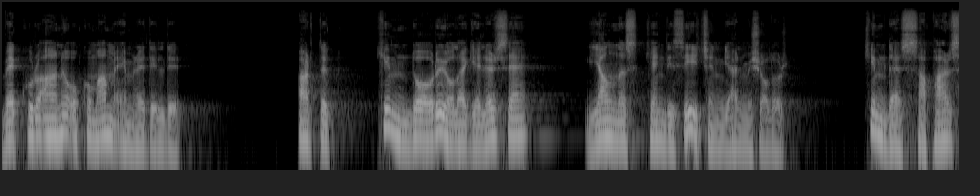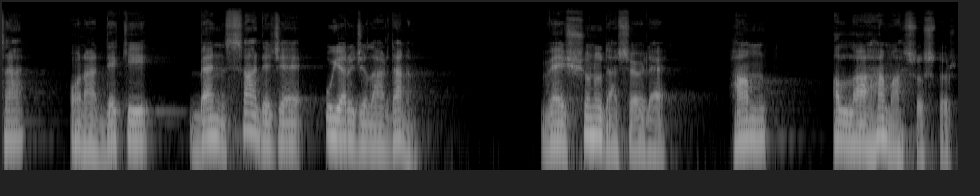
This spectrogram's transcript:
ve Kur'an'ı okumam emredildi. Artık kim doğru yola gelirse, yalnız kendisi için gelmiş olur. Kim de saparsa, ona de ki, ben sadece uyarıcılardanım. Ve şunu da söyle, hamd Allah'a mahsustur.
